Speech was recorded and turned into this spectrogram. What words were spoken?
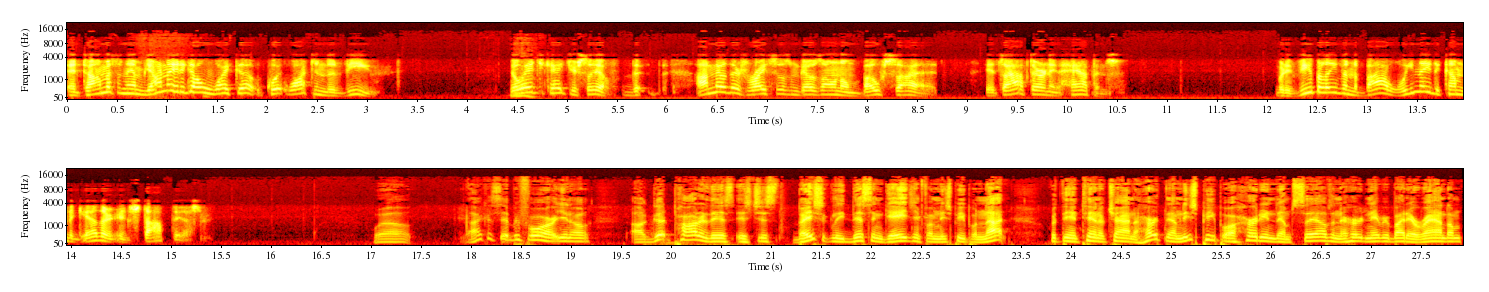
and Thomas and them, y'all need to go and wake up. Quit watching the View. Go yeah. educate yourself. The, I know there's racism goes on on both sides. It's out there and it happens. But if you believe in the Bible, we need to come together and stop this. Well, like I said before, you know, a good part of this is just basically disengaging from these people, not with the intent of trying to hurt them. These people are hurting themselves and they're hurting everybody around them.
